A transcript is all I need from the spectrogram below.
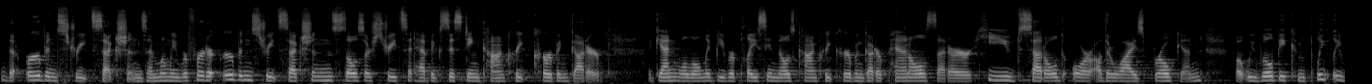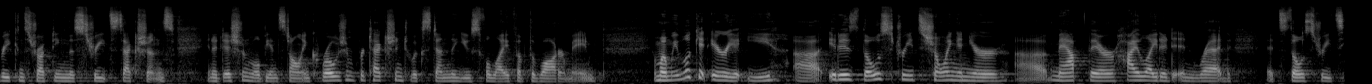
the urban street sections, and when we refer to urban street sections, those are streets that have existing concrete curb and gutter. Again, we'll only be replacing those concrete curb and gutter panels that are heaved, settled, or otherwise broken, but we will be completely reconstructing the street sections. In addition, we'll be installing corrosion protection to extend the useful life of the water main. And when we look at Area E, uh, it is those streets showing in your uh, map there highlighted in red. It's those streets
